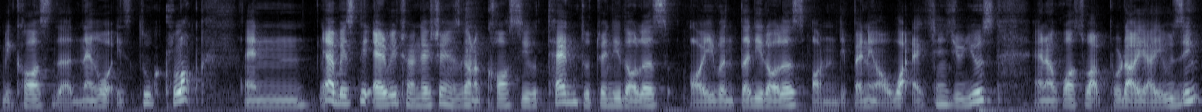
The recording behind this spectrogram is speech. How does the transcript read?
because the network is too clogged. And yeah, basically every transaction is going to cost you 10 to $20 or even $30 on depending on what exchange you use and of course what product you are using.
